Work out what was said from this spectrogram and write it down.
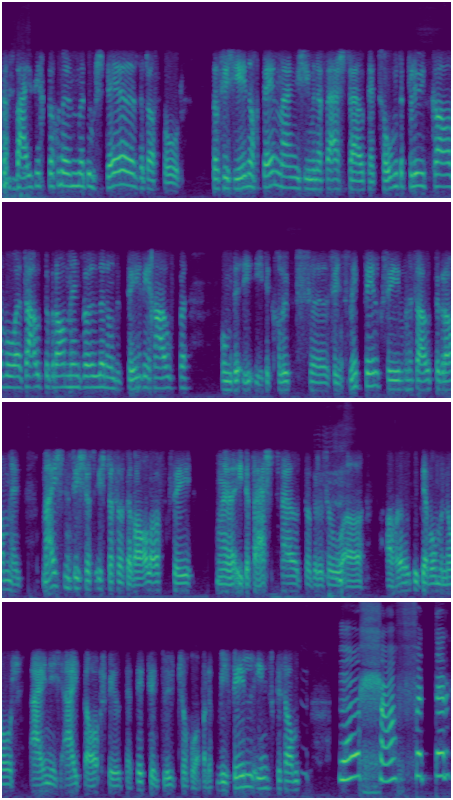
das weiß ich doch nicht mehr. Du stell dir das vor. Das ist je nachdem, manchmal in einem Festzelt hat es 100 Leute gehabt, die ein Autogramm haben wollen und eine CD kaufen. Und in, den Clubs äh, sind es nicht viel gewesen, die ein Autogramm haben. Meistens ist das, ist das also der Anlass gewesen, äh, in den Festzelt oder so an an Hölbigen, wo man nur einen, einen Tag gespielt hat. Dort sind die Leute schon gekommen. Aber wie viel insgesamt Wo arbeitet ihr,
